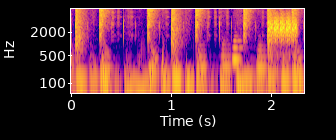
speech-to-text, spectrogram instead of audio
Thank you.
